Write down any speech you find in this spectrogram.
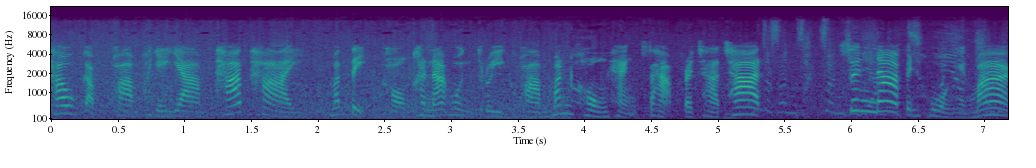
เท่ากับความพยายามท้าทายมติของคณะมนตรีความมั่นคงแห่งสหประชาชาติ ซึ่งน่าเป็นห่วงอย่างมาก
